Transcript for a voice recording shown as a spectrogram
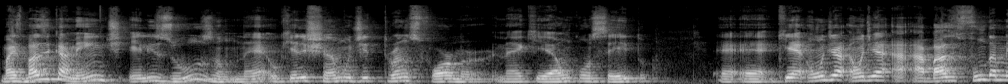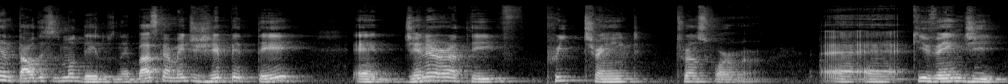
Mas basicamente eles usam né, o que eles chamam de transformer, né, que é um conceito é, é, que é onde, onde é a, a, base fundamental desses modelos. Né? Basicamente, GPT é Generative Pre-trained Transformer, é, é, que vem de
